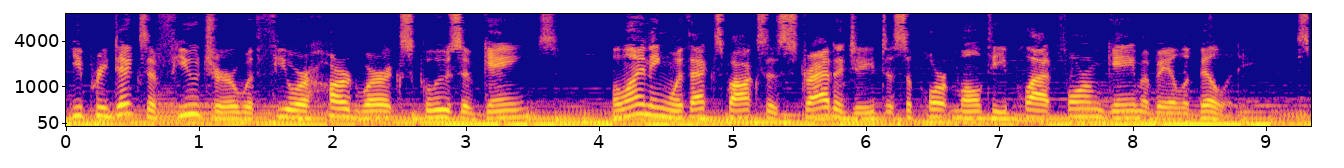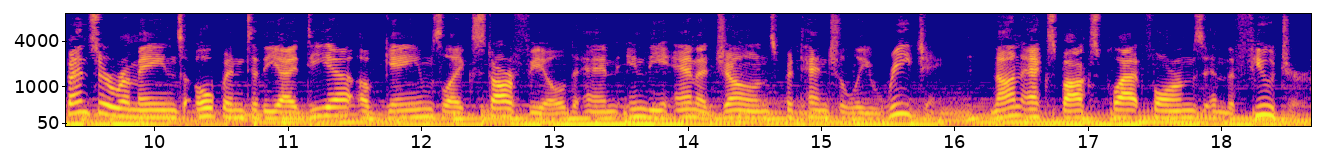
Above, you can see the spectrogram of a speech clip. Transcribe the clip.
he predicts a future with fewer hardware exclusive games, aligning with Xbox's strategy to support multi platform game availability. Spencer remains open to the idea of games like Starfield and Indiana Jones potentially reaching non Xbox platforms in the future,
